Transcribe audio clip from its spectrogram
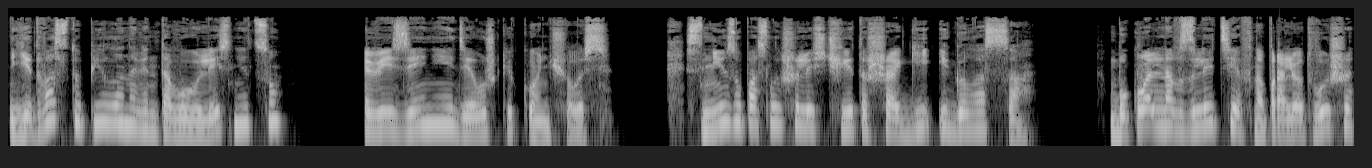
едва ступила на винтовую лестницу, везение девушки кончилось. Снизу послышались чьи-то шаги и голоса. Буквально взлетев напролет выше,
